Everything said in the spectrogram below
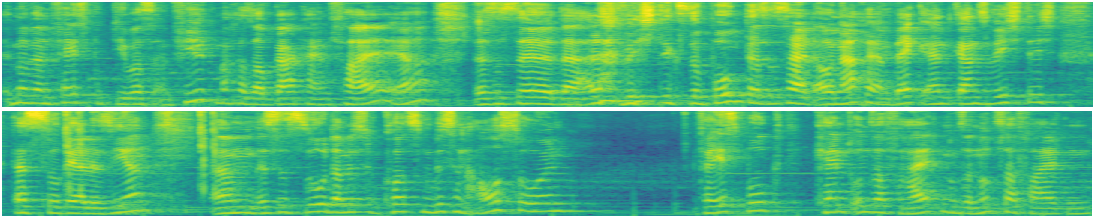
Immer wenn Facebook dir was empfiehlt, mach es auf gar keinen Fall. Ja? Das ist der, der allerwichtigste Punkt. Das ist halt auch nachher im Backend ganz wichtig, das zu realisieren. Ähm, es ist so, da müssen wir kurz ein bisschen ausholen. Facebook kennt unser Verhalten, unser Nutzerverhalten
